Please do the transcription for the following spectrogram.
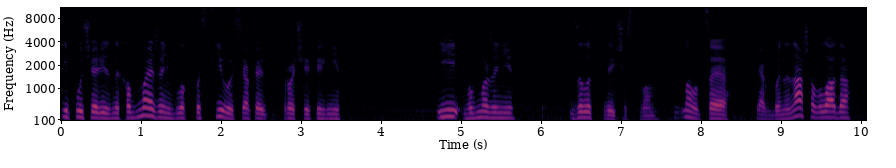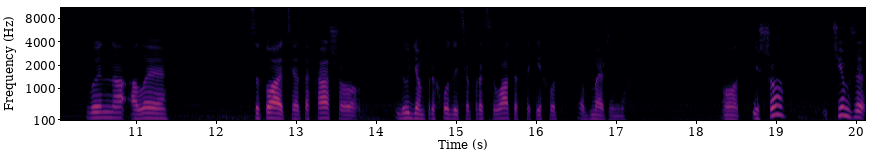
і куча різних обмежень, блокпостів і всякої прочої фігні. І в обмеженні з електричеством. Ну, це якби не наша влада винна, але ситуація така, що людям приходиться працювати в таких от обмеженнях. От. І що? Чим же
